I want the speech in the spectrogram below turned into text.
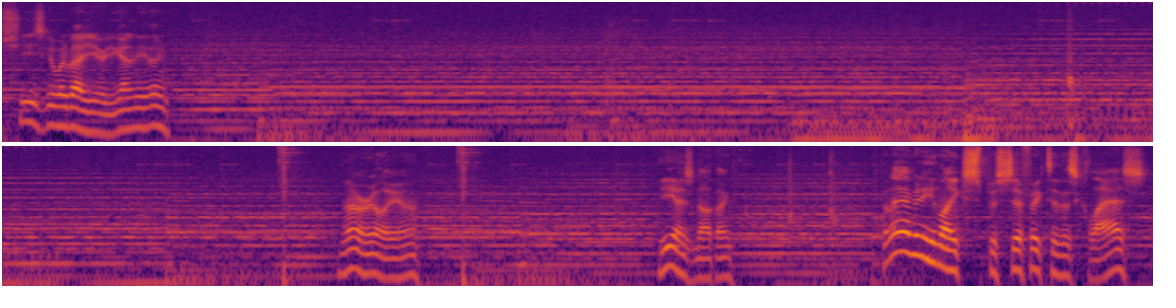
She's good. What about you? You got anything? Not really, huh? He has nothing. Don't I have any, like, specific to this class?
